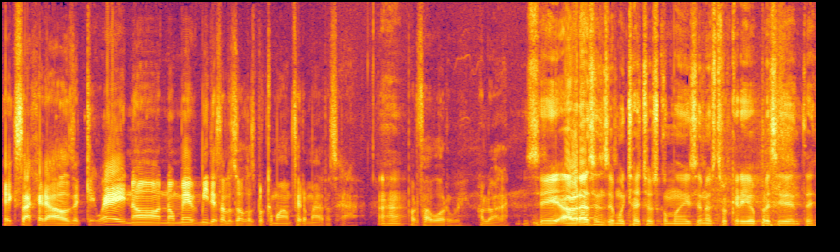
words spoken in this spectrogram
exagerados de que, güey, no, no me mires a los ojos porque me voy a enfermar. O sea, Ajá. por favor, güey, no lo hagan. Sí, abrácense, muchachos, como dice nuestro querido presidente.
